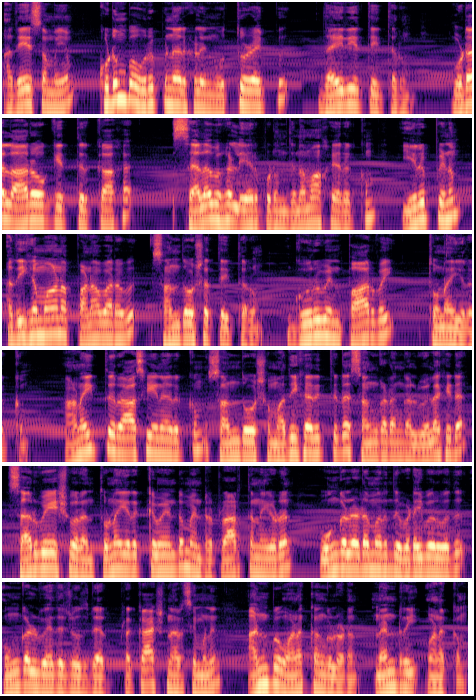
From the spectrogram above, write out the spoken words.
அதே சமயம் குடும்ப உறுப்பினர்களின் ஒத்துழைப்பு தைரியத்தை தரும். உடல் ஆரோக்கியத்திற்காக செலவுகள் ஏற்படும் தினமாக இருக்கும். இருப்பினும் அதிகமான பணவரவு சந்தோஷத்தை தரும். குருவின் பார்வை துணை இருக்கும். அனைத்து ராசியினருக்கும் சந்தோஷம் அதிகரித்திட சங்கடங்கள் விலகிட சர்வேஸ்வரன் துணை இருக்க வேண்டும் என்ற பிரார்த்தனையுடன் உங்களிடமிருந்து விடைபெறுவது உங்கள் வேத ஜோதிடர் பிரகாஷ் நரசிம்மனின் அன்பு வணக்கங்களுடன். நன்றி வணக்கம்.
